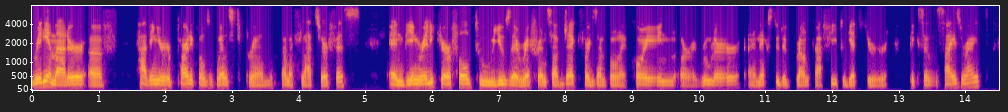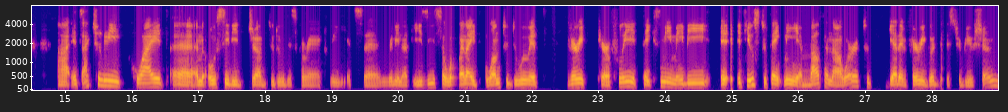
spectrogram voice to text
really a matter of having your particles well spread on a flat surface and being really careful to use a reference object, for example, a coin or a ruler uh, next to the ground coffee to get your pixel size right. Uh, it's actually quite uh, an OCD job to do this correctly. It's uh, really not easy. So when I want to do it very carefully, it takes me maybe, it, it used to take me about an hour to get a very good distribution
